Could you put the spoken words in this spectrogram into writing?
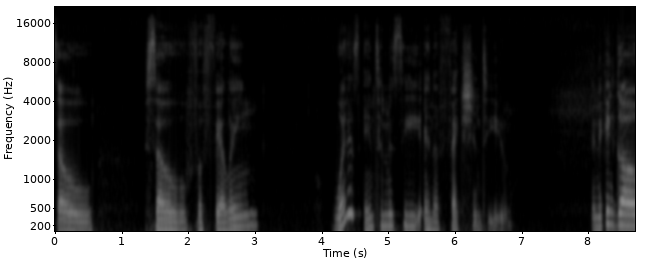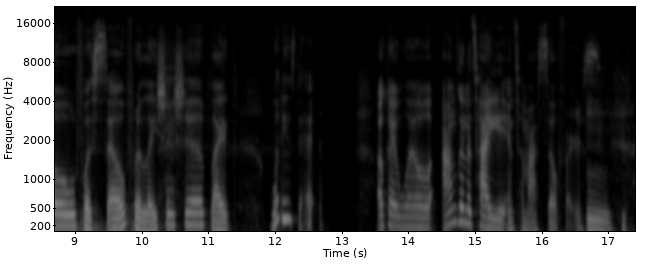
so so fulfilling, what is intimacy and affection to you? And it can go for self, relationship, like what is that? Okay, well, I'm gonna tie it into myself first. Mm.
